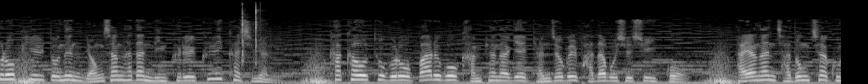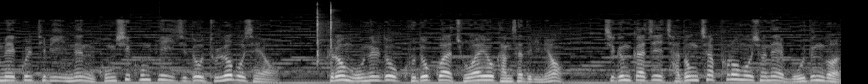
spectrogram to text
프로필 또는 영상 하단 링크를 클릭하시면 카카오톡으로 빠르고 간편하게 견적을 받아보실 수 있고 다양한 자동차 구매 꿀팁이 있는 공식 홈페이지도 둘러보세요. 그럼 오늘도 구독과 좋아요 감사드리며 지금까지 자동차 프로모션의 모든 것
